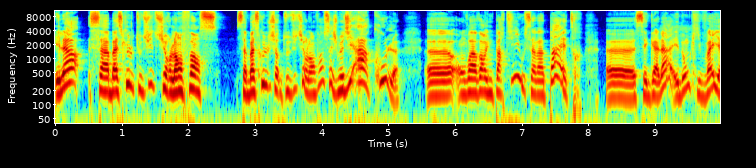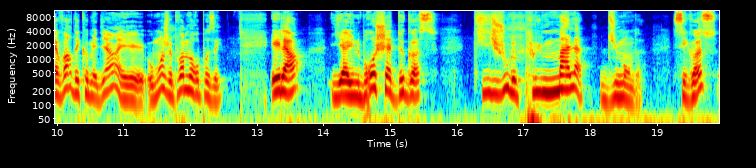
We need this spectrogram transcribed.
Et là, ça bascule tout de suite sur l'enfance. Ça bascule tout de suite sur l'enfance et je me dis, ah, cool, euh, on va avoir une partie où ça va pas être euh, ces gars-là et donc il va y avoir des comédiens et au moins je vais pouvoir me reposer. Et là, il y a une brochette de gosses qui jouent le plus mal du monde. Ces gosses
